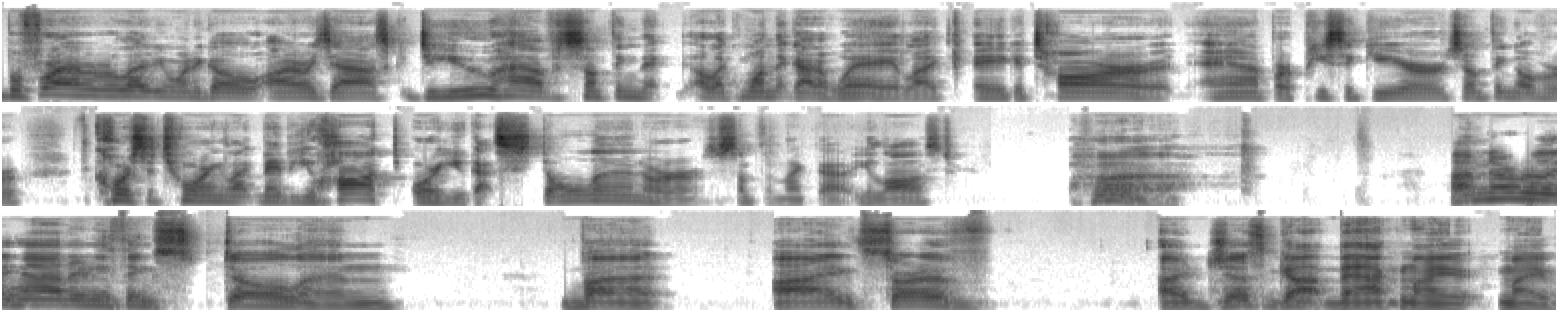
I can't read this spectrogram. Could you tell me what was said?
before I ever let anyone go, I always ask, do you have something that like one that got away, like a guitar or an amp or a piece of gear or something over the course of touring, like maybe you hawked or you got stolen or something like that, you lost. Huh. I've never really had anything stolen, but I sort of I just got back my my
